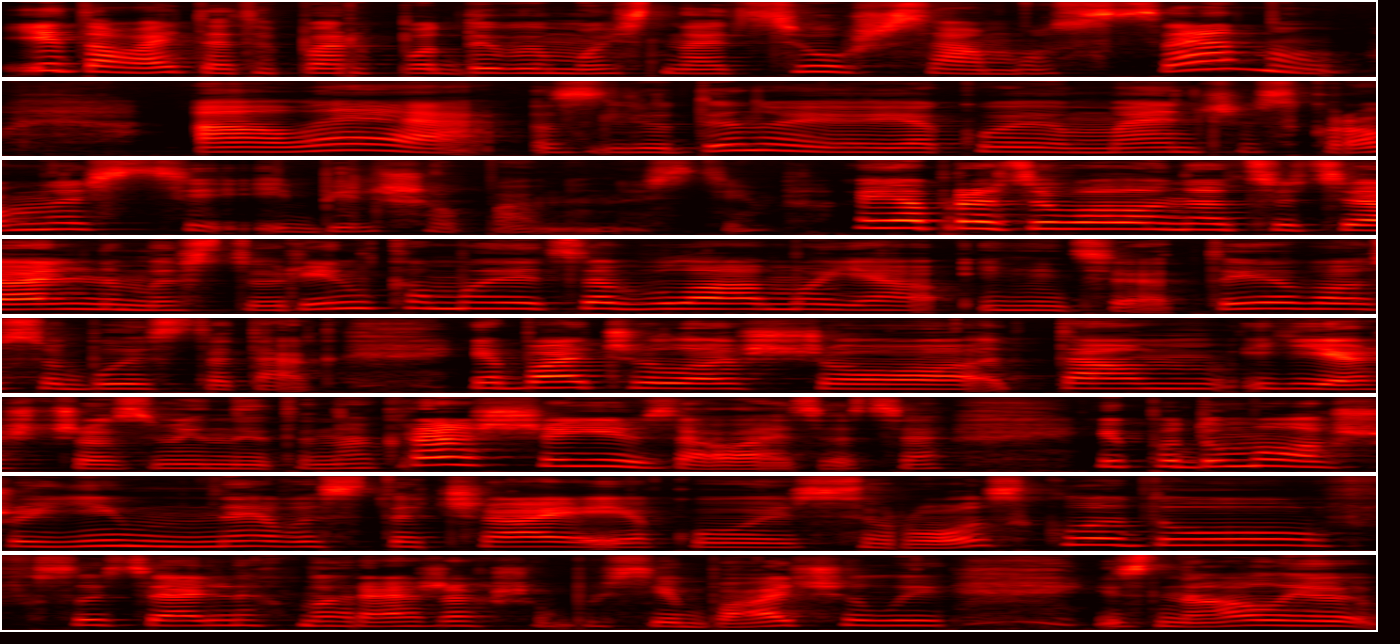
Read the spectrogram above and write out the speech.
І давайте тепер подивимось на цю ж саму сцену, але з людиною, якою менше скромності і більше впевненості. А я працювала над соціальними сторінками, це була моя ініціатива особиста. Так, я бачила, що там є що змінити на краще, і взяла за це. І подумала, що їм не вистачає якогось розкладу в соціальних мережах, щоб усі бачили і знали,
